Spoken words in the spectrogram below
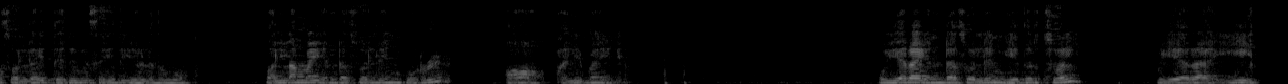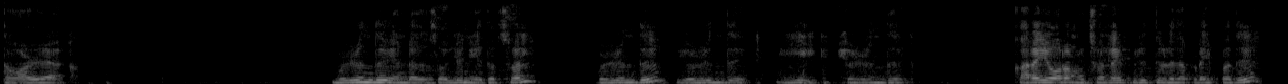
சொல்லை தெரிவு செய்து எழுதுவோம். வல்லமை என்ற சொல்லின் பொருள் ஆ வலிமை. உயர என்ற சொல்லின் எதிர்ச்சொல் உயர ஈ தாழ. விழுந்து என்ற சொல்லின் எதிர்ச்சொல் விழுந்து எழுந்து ஈ எழுந்து. கரையோரம் இச்சொல்லை பிரித்து எழுத கிடைப்பது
